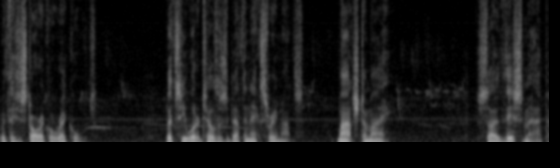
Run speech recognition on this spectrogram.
with the historical records. Let's see what it tells us about the next three months, March to May. So this map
